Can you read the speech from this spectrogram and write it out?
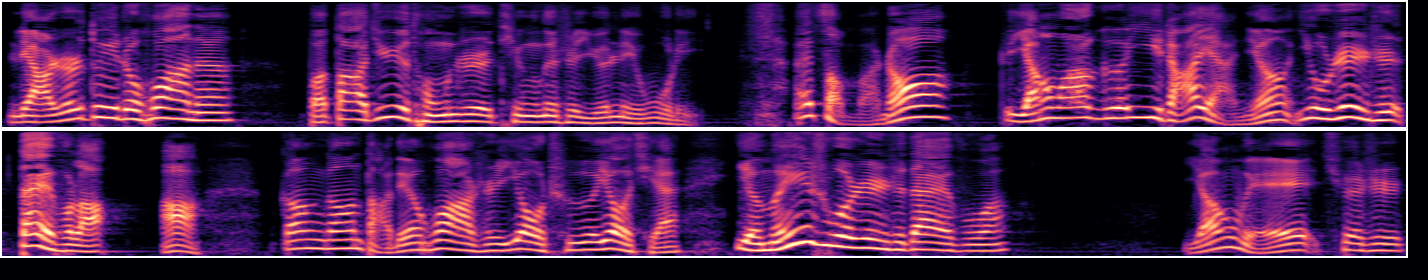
俩人对着话呢，把大巨同志听的是云里雾里。哎，怎么着？这杨娃哥一眨眼睛又认识大夫了啊？刚刚打电话是要车要钱，也没说认识大夫啊。杨伟却是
